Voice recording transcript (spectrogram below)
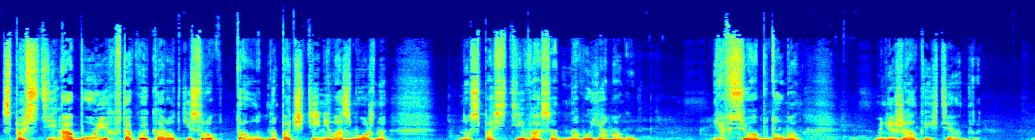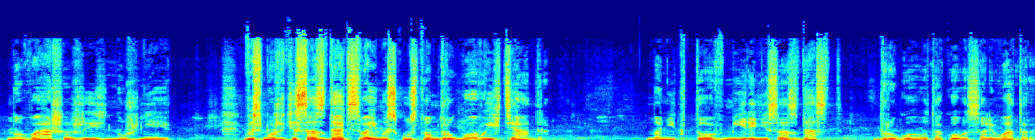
Спасти обоих в такой короткий срок трудно, почти невозможно. Но спасти вас одного я могу. Я все обдумал. Мне жалко их, Теандра. Но ваша жизнь нужнее. Вы сможете создать своим искусством другого их Ихтиандра. Но никто в мире не создаст другого такого Сальватора.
